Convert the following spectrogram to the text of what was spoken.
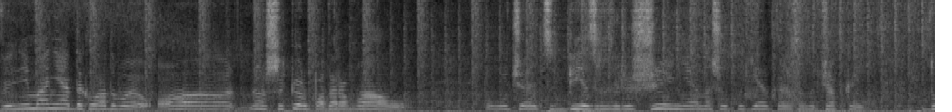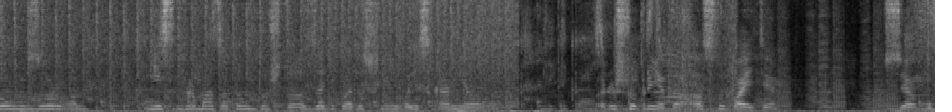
Внимание, докладываю. О, наш шофер подорвал, получается, без разрешения нашего пакета с взрывчаткой. Дом взорван. Есть информация о том, что сзади подошли войска Мелова. Хорошо принято. Отступайте. Все, мух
